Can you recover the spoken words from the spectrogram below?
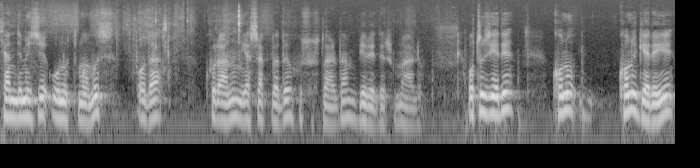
kendimizi unutmamız, o da Kur'an'ın yasakladığı hususlardan biridir malum. 37. Konu konu gereği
